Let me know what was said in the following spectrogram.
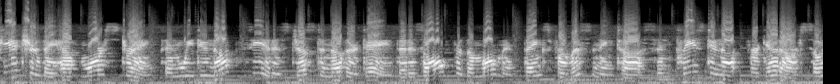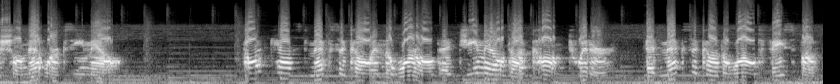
future they have more strength and we do not see it as just another day. That is all for the moment. Thanks for listening us and please do not forget our social networks email. Podcast Mexico and the World at gmail.com Twitter, at Mexico the World Facebook.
